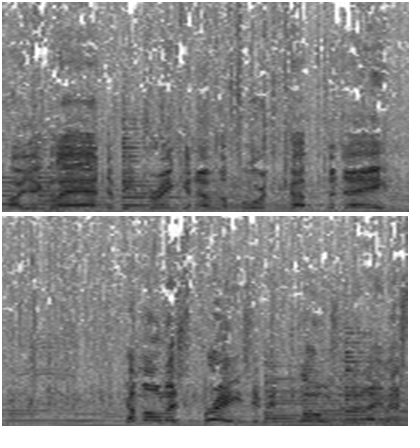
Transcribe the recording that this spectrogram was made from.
Are you glad to be drinking of the fourth cup today? Come on, let's praise Him in closing today. Let's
